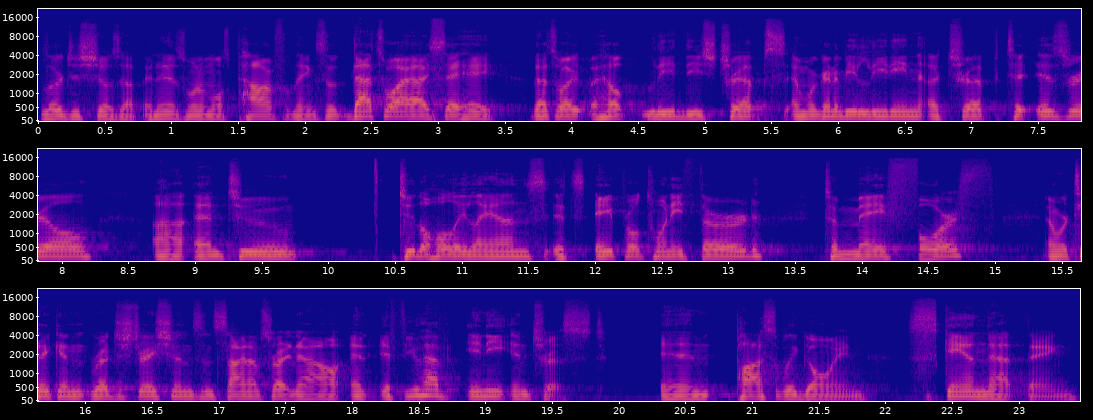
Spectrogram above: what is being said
Lord just shows up, and it is one of the most powerful things. So that's why I say, hey, that's why I help lead these trips. And we're going to be leading a trip to Israel uh, and to, to the Holy Lands. It's April 23rd to May 4th. And we're taking registrations and signups right now. And if you have any interest in possibly going, scan that thing,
